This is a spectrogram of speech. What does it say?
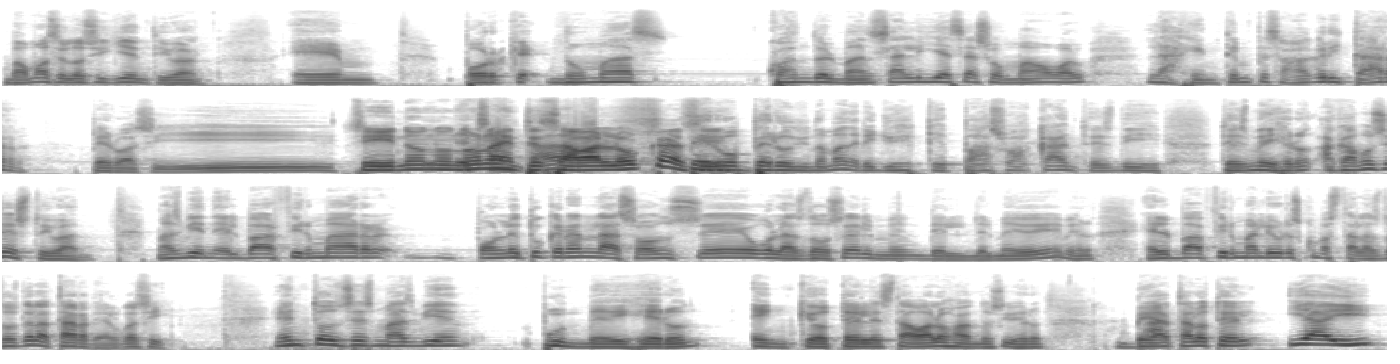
vamos a hacer lo siguiente, Iván, em, porque no más cuando el man salía, se asomaba o algo, la gente empezaba a gritar, pero así... Sí, no, no, no, la gente estaba loca. sí. Pero, pero de una manera, yo dije, ¿qué pasó acá? Entonces, dije, entonces me dijeron, hagamos esto, Iván. Más bien, él va a firmar, ponle tú que eran las 11 o las 12 del, del, del mediodía. me dijeron, él va a firmar libros como hasta las 2 de la tarde, algo así. Entonces, más bien, pum, me dijeron en qué hotel estaba alojándose y dijeron, ve a tal hotel y ahí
